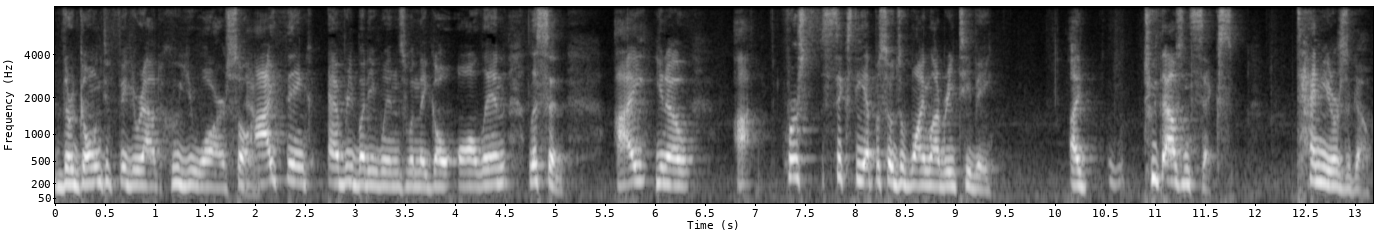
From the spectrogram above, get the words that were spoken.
They're going to figure out who you are. So Yeah. I think everybody wins when they go all in. Listen, I you know, I, first 60 episodes of Wine Library TV. I 2006, 10 years ago.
